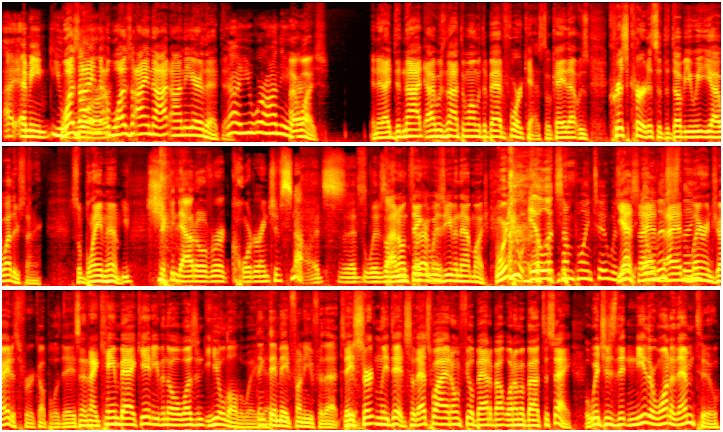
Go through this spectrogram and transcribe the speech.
I, I mean, you was were. I was I not on the air that day? No, you were on the air. I was. And I did not I was not the one with the bad forecast, okay? That was Chris Curtis at the WEEI Weather Center. So blame him. You chickened out over a quarter inch of snow. It's it lives on. I don't think it was even that much. Weren't you ill at some point too? Was yes, I had, I had thing? laryngitis for a couple of days, and I came back in even though it wasn't healed all the way. I think yet. they made fun of you for that. Too. They certainly did. So that's why I don't feel bad about what I'm about to say, which is that neither one of them two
